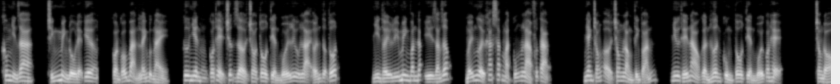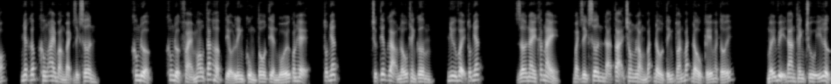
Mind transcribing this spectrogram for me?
Không nhìn ra, chính mình đồ đệ kia còn có bản lãnh vực này, cư nhiên có thể trước giờ cho tô tiền bối lưu lại ấn tượng tốt. Nhìn thấy lý minh văn đắc ý gián dấp, mấy người khác sắc mặt cũng là phức tạp. Nhanh chóng ở trong lòng tính toán, như thế nào gần hơn cùng tô tiền bối quan hệ. Trong đó, nhất gấp không ai bằng bạch dịch sơn. Không được không được phải mau tác hợp tiểu linh cùng tô tiền bối quan hệ, tốt nhất. Trực tiếp gạo nấu thành cơm, như vậy tốt nhất. Giờ này khắc này, bạch dịch sơn đã tại trong lòng bắt đầu tính toán bắt đầu kế hoạch tới. Mấy vị đan thanh chú ý lực,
